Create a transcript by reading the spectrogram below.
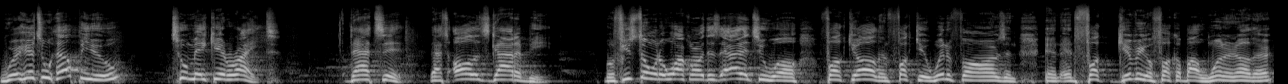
We're here to help you to make it right. That's it. That's all it's gotta be. But if you still want to walk around with this attitude, well, fuck y'all and fuck your wind farms and, and, and fuck giving a fuck about one another,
